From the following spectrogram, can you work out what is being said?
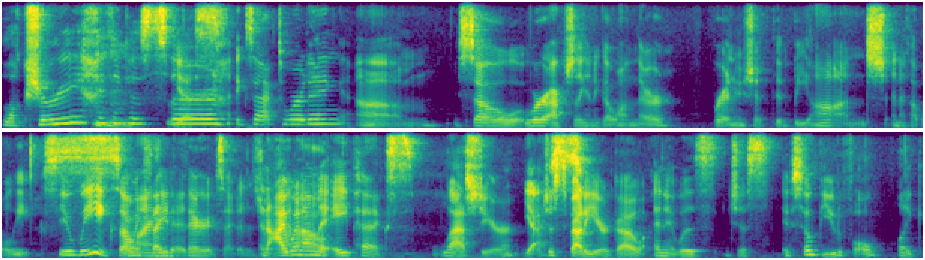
luxury, I think is their Mm-hmm. Yes. exact wording. Um, so we're actually gonna go on their brand new ship, the Beyond, in a couple weeks. Few weeks. So I'm excited. very excited. To And I went on the Apex last year. Yeah. Just about a year ago. And it was just, it was so beautiful. Like,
